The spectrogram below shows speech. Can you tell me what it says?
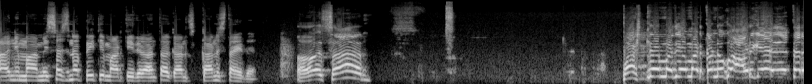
ಆ, ನಿಮ್ಮ ಮಿಸ್ಸಸ್ನ ಪ್ರೀತಿ ಮಾಡ್ತಿದ್ದೀರಾ ಅಂತ ಕಾಣಿಸ್- ಕಾಣಿಸ್ತಾ ಇದೆ. ಸರ್. ಫಸ್ಟ್ ಮದುವೆ ಮಾಡ್ಕೊಂಡು ಅವ್ರಿಗೆ ಅದೇ ತರ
